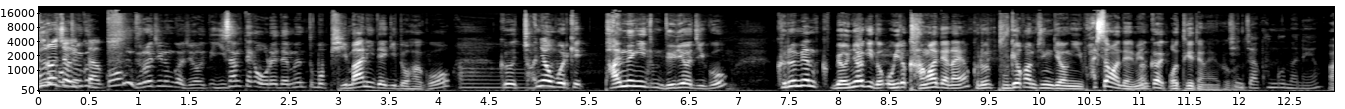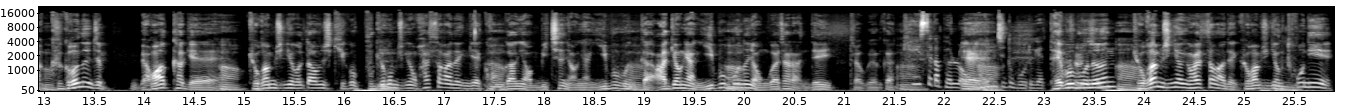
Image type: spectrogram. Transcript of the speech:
늘어져 있다고? 푹 늘어지는 거죠. 이 상태가 오래되면 또 뭐 비만이 되기도 하고 아. 그 전혀 뭐 이렇게 반응이 좀 느려지고 그러면 그 면역이 너- 오히려 강화되나요? 그러면 부교감 신경이 활성화되면 그러니까 어떻게 되나요? 그건? 진짜 궁금하네요. 아 어. 그거는 이제 명확하게 어. 교감 신경을 다운시키고 부교감신경 활성화되는 게 건강에 미치는 영향 이 부분, 어. 그러니까 악영향 이 부분은 어. 연구가 잘 안 돼 있더라고요. 그러니까 어. 케이스가 별로 예. 없는지도 모르겠다. 대부분은 그렇죠. 어. 교감 신경이 활성화돼 교감 신경 음. 톤이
